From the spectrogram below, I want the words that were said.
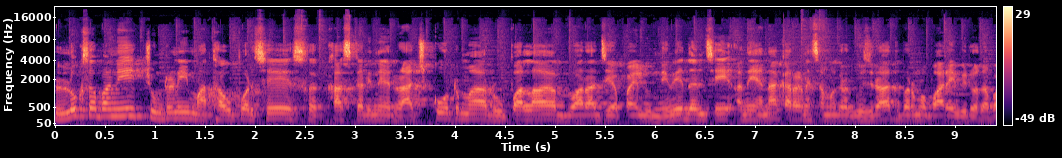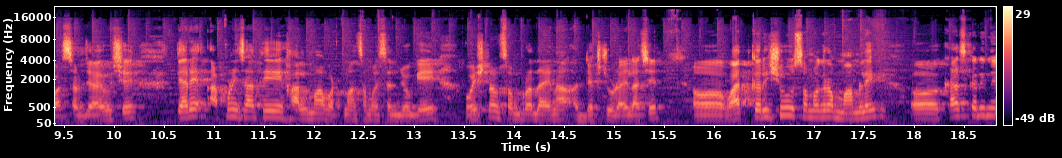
લોકસભાની ચૂંટણી માથા ઉપર છે ખાસ કરીને રાજકોટમાં રૂપાલા દ્વારા જે અપાયેલું નિવેદન છે અને એના કારણે સમગ્ર ગુજરાતભરમાં ભારે વિરોધાભાસ સર્જાયો છે. ત્યારે આપણી સાથે હાલમાં વર્તમાન સમય સંજોગે વૈષ્ણવ સંપ્રદાયના અધ્યક્ષ જોડાયેલા છે. વાત કરીશું સમગ્ર મામલે. ખાસ કરીને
